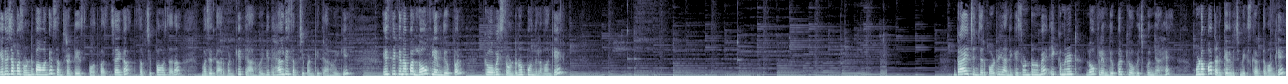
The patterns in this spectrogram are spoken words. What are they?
ਇਹਦੇ ਵਿੱਚ ਆਪਾਂ ਸੁੰਡ ਪਾਵਾਂਗੇ, ਸਬਜ਼ੀ ਦਾ ਟੇਸਟ ਬਹੁਤ ਵੱਧ ਜਾਏਗਾ। ਸਬਜ਼ੀ ਬਹੁਤ ਜ਼ਿਆਦਾ ਮਜ਼ੇਦਾਰ ਬਣ ਕੇ ਤਿਆਰ ਹੋਏਗੀ ਤੇ ਹੈਲਦੀ ਸਬਜ਼ੀ ਬਣ ਕੇ ਤਿਆਰ ਹੋਏਗੀ। ਇਸ ਤਰੀਕੇ ਨਾਲ ਆਪਾਂ ਲੋ ਫਲੇਮ ਦੇ ਉੱਪਰ ਘਿਓ ਵਿੱਚ ਸੁੰਡ ਨੂੰ ਭੁੰਨ ਲਵਾਂਗੇ। ਡਰਾਈ ਜਿੰਜਰ ਪਾਊਡਰ ਯਾਨੀ ਕਿ ਸੁੰਡ ਨੂੰ ਮੈਂ 1 ਮਿੰਟ ਲੋ ਫਲੇਮ ਦੇ ਉੱਪਰ ਘਿਓ ਵਿੱਚ ਭੁੰਨਿਆ ਹੈ। ਹੁਣ ਆਪਾਂ ਤੜਕੇ ਦੇ ਵਿੱਚ ਮਿਕਸ ਕਰ ਦਵਾਂਗੇ।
